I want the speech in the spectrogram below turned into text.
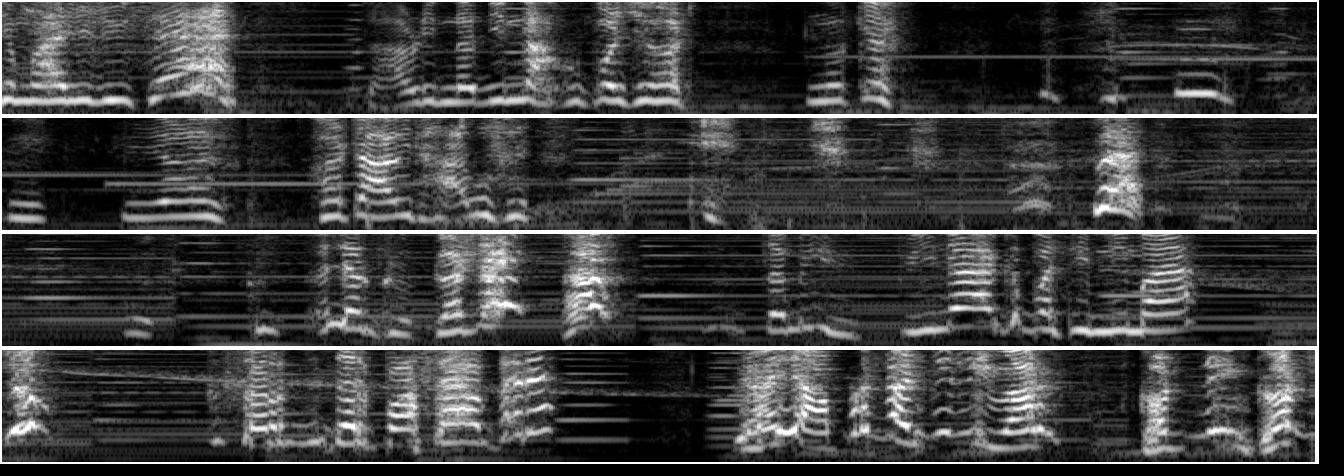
જ મારી રહ્યું છે. ચાવડી નદી નાખવું પડશે હટ. ન કે યાર હટ આવી સારું છે. ગટાઈ હા? તમે પીના કે પછી નિમાયા માયા? ચમ તરત ને પાસે આવતા રે? ભાઈ આપણે ત્યાં લીવાર. વાર ઘટ. નહીં ઘટ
